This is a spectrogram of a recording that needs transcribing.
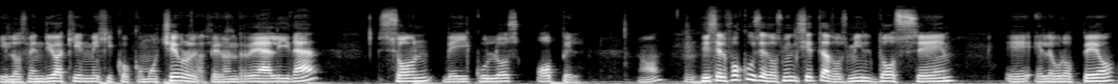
y los vendió aquí en México como Chevrolet, Así pero es. en realidad son vehículos Opel, ¿no? Dice el Focus de 2007 a 2012, eh, el europeo,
